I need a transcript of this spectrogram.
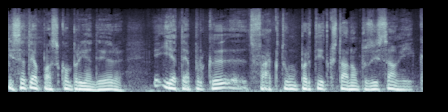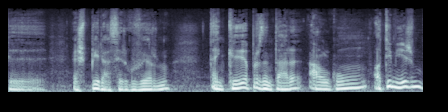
Isso até posso compreender e até porque, de facto, um partido que está na oposição e que aspira a ser governo tem que apresentar algum otimismo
